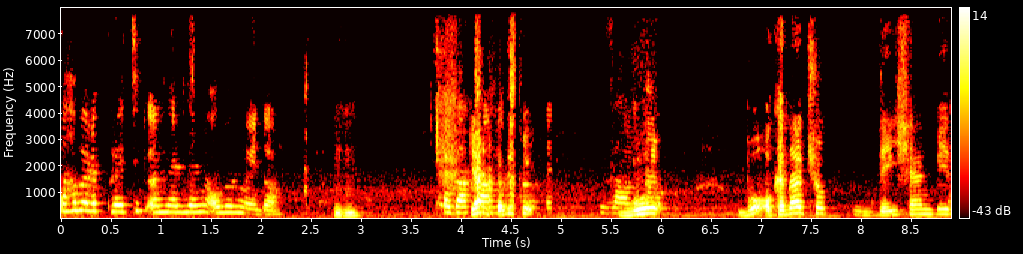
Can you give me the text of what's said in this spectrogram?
daha böyle pratik önerilerin olur muydu? Hı hı. Yani tabii ki bu bu o kadar çok değişen bir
